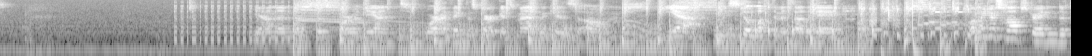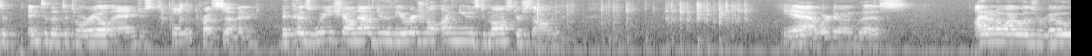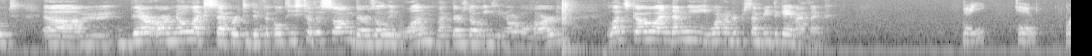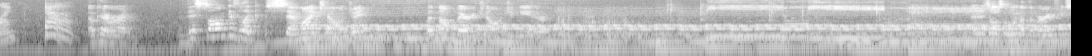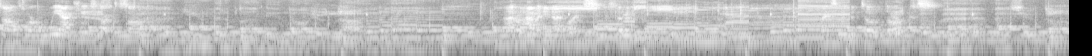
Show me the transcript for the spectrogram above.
Yeah, and then there's this part at the end where I think the spirit gets mad because, um, yeah, we still left him inside the game. Let me just hop straight into, into the tutorial and just press 7. Because we shall now do the original unused monster song. Yeah, we're doing this. I don't know why it was removed. Um, there are no like separate difficulties to this song. There's only one. Like there's no easy, normal, hard. Let's go, and then we 100% beat the game. I think. Three, two, one, go. Okay, we're in. This song is like semi-challenging, but not very challenging either. And it's also one of the very few songs where we actually start the song. I don't have any nightlights. I sleep in total darkness. There past your door?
